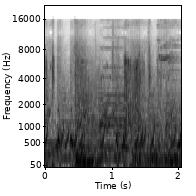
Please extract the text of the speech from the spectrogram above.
Let's go.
